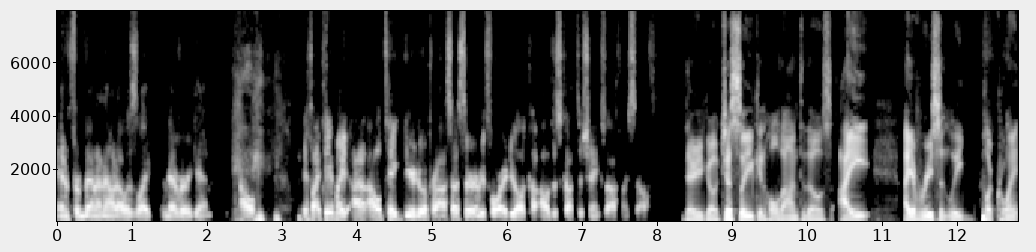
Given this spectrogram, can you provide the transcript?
And from then on out, I was like, never again. I'll if I take my I'll take deer to a processor, and before I do, I'll cut, I'll just cut the shanks off myself. There you go. Just so you can hold on to those. I I have recently proclaim,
